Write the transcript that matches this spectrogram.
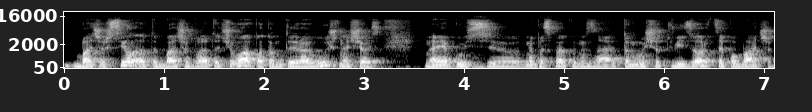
бачиш сіл, а ти бачив багато чого, а потім ти реагуєш на щось, на якусь е, небезпеку, не знаю, тому що твій зор це побачив.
